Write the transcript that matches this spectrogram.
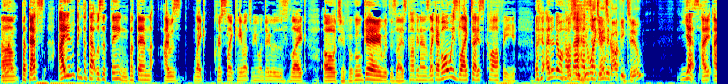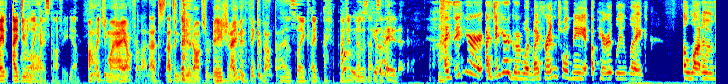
Um, but that's I didn't think that that was a thing. But then I was like, Chris like came up to me one day was like, "Oh, typical gay with his iced coffee," and I was like, "I've always liked iced coffee." I don't know how Oh, so that has you to like do iced with. coffee too? Yes, I I, I do like Oh. iced coffee. Yeah, I'm gonna keep my eye out for that. That's that's a good observation. I didn't even think about that. I was like, I I, I didn't know Oh, that that was a thing. good. I did hear I did hear a good one. My friend told me apparently like a lot of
